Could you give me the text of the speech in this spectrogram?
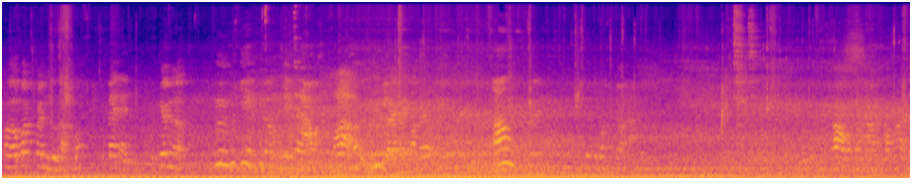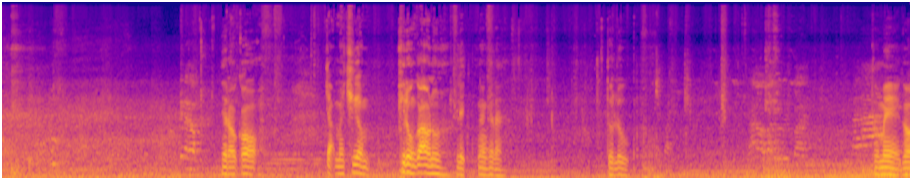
เออปักเป็นดูครับเป็นเก่งนะอืมเมื่อกี้ที่เราเรียนกับ เราอะว่าแล้วเป็นอะไรกันแล้วเอ้าข้าวมันทำทำให้นี่นะครับเดี๋ยวเราก็จะมาเชื่อม พี่ลงก็เอานู่นเหล็กนั่นก็ได้ ตัวลูก ตัวแม่ก็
